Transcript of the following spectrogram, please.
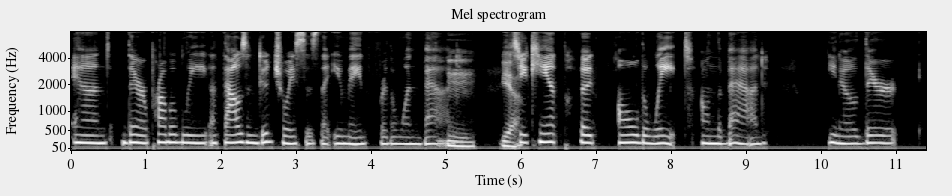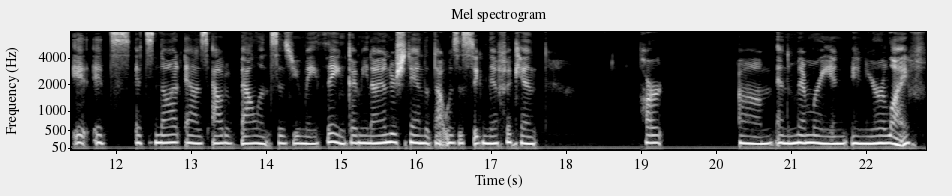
and there are probably a thousand good choices that you made for the one bad. Mm. yeah. So you can't put all the weight on the bad. You know, there it, it's it's not as out of balance as you may think. I mean, I understand that that was a significant part um, and memory in in your life,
